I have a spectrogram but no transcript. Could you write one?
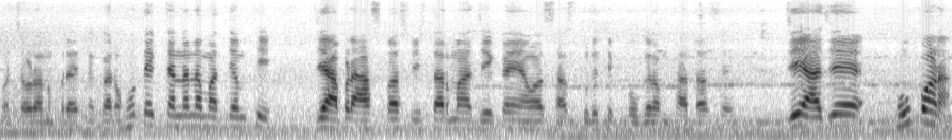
પહોંચાડવાનો પ્રયત્ન કરું. હું તો એક ચેનલના માધ્યમથી જે આપણા આસપાસ વિસ્તારમાં જે કંઈ આવા સાંસ્કૃતિક પ્રોગ્રામ થતા છે, જે આજે હું પણ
